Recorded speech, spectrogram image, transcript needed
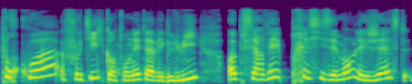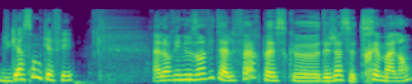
Pourquoi faut-il, quand on est avec lui, observer précisément les gestes du garçon de café? Alors, il nous invite à le faire parce que déjà, c'est très malin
